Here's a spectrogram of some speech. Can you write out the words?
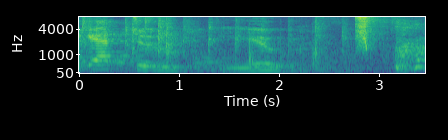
I get to you.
